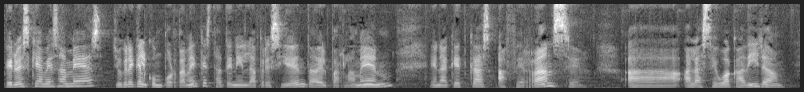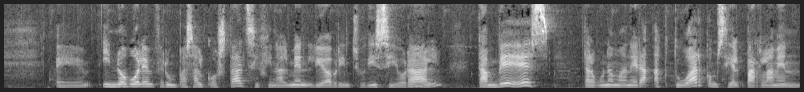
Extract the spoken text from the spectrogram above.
Però és que, a més a més, jo crec que el comportament que està tenint la presidenta del Parlament, en aquest cas aferrant-se a, a la seva cadira, eh, i no volem fer un pas al costat si finalment li obrin judici oral, també és, d'alguna manera, actuar com si el Parlament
